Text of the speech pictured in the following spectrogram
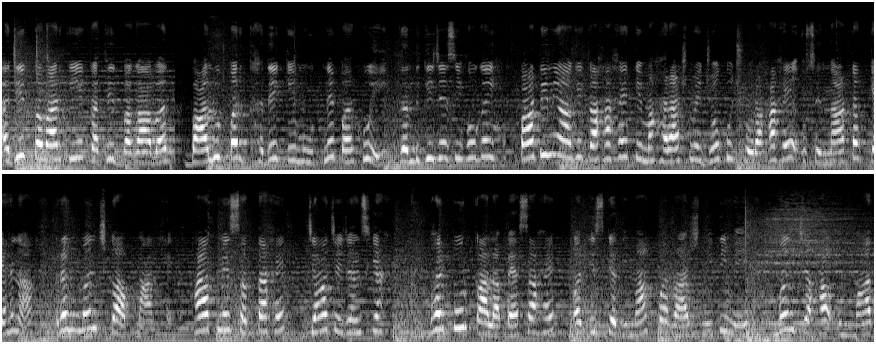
अजीत पवार की ये कथित बगावत बालू पर गधे के मूतने पर हुई गंदगी जैसी हो गई है। पार्टी ने आगे कहा है कि महाराष्ट्र में जो कुछ हो रहा है उसे नाटक कहना रंगमंच का अपमान है। हाथ में सत्ता है जाँच एजेंसियाँ हैं। भरपूर काला पैसा है और इसके दिमाग पर राजनीति में मन चाह उन्माद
